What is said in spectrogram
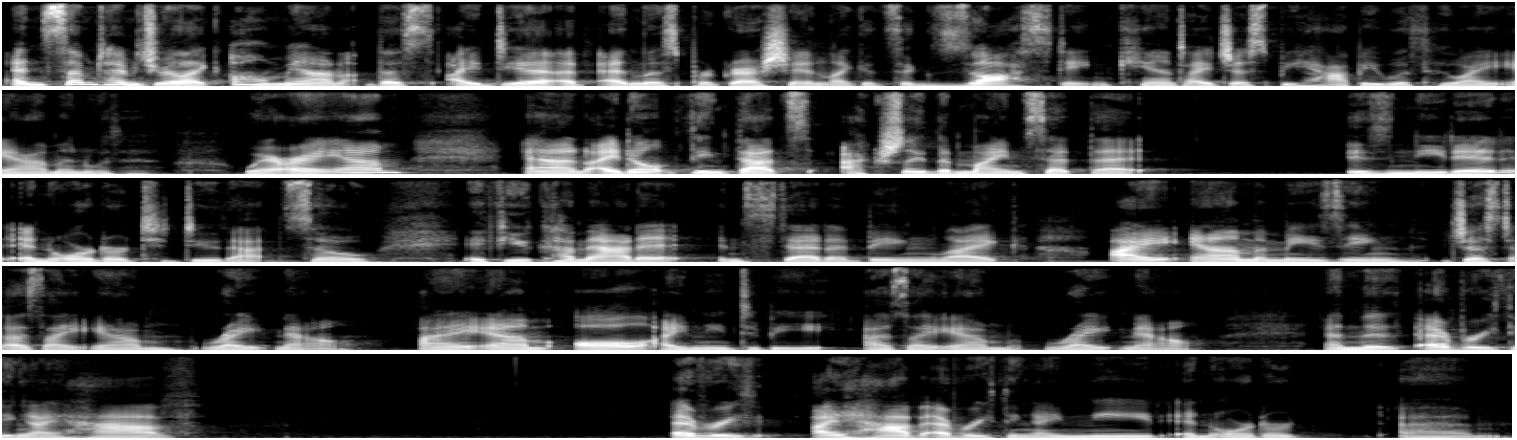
And sometimes you're like, oh man, this idea of endless progression, like it's exhausting. Can't I just be happy with who I am and with where I am? And I don't think that's actually the mindset that is needed in order to do that. So if you come at it instead of being like, I am amazing just as I am right now, I am all I need to be as I am right now. And that everything I have, every I have everything I need in order um,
